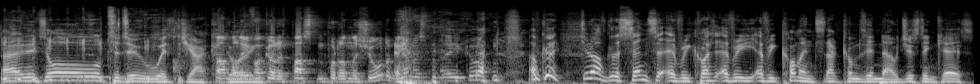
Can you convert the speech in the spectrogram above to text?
and it's all to do with Jack. I can't going, believe I got it passed and put on the show. To be honest, but there you go. I've got, do you know, I've got to censor every que- every every comment that comes in now, just in case.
